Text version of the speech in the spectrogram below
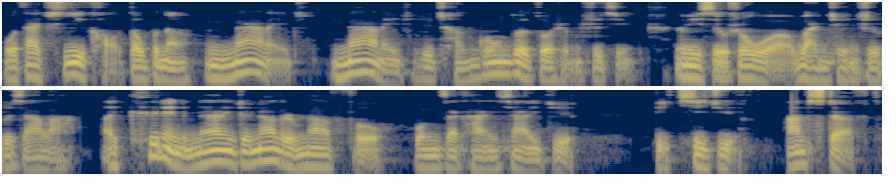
我再吃一口都不能 manage。manage 是成功的做什么事情，那么意思就是说我完全吃不下了。I couldn't manage another mouthful。我们再看下一句，第七句，I'm stuffed。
